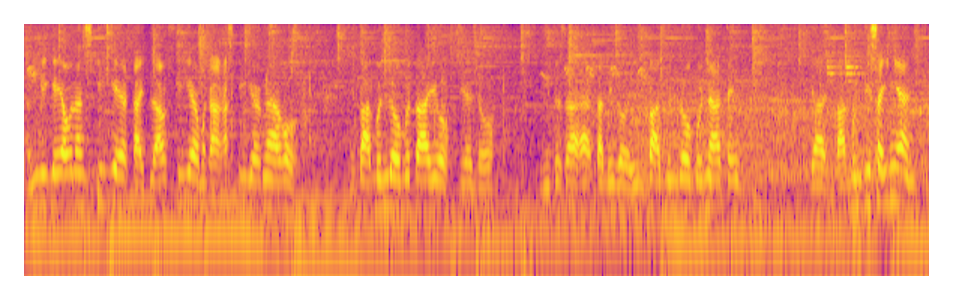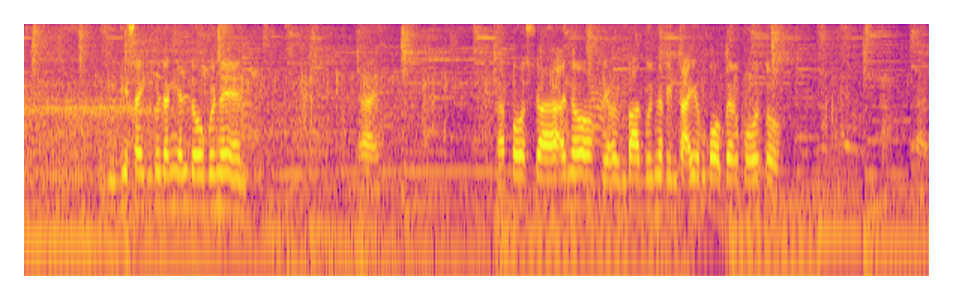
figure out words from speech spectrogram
Namimigay ako ng sticker, kahit lang sticker, magkaka-sticker na ako. May bagong logo tayo, yan oh. Dito sa tabi ko, yung bagong logo natin. Yan, bagong design yan. Nag-design ko lang yung logo na yan. Yan. Tapos sa ano, meron bago na rin tayong cover photo. Yan.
